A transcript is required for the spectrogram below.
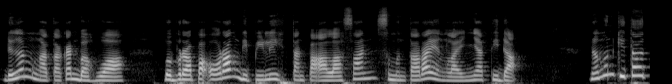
dengan mengatakan bahwa beberapa orang dipilih tanpa alasan sementara yang lainnya tidak. Namun kita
